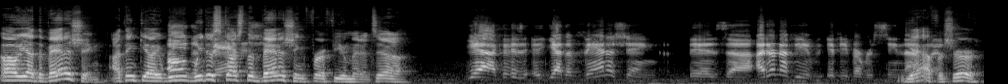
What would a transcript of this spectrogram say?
oh yeah, The Vanishing. I think yeah, we, oh, we discussed Vanishing. The Vanishing for a few minutes. Yeah. Yeah, because yeah, The Vanishing is uh, I don't know if you've if you've ever seen that. Yeah, for sure.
